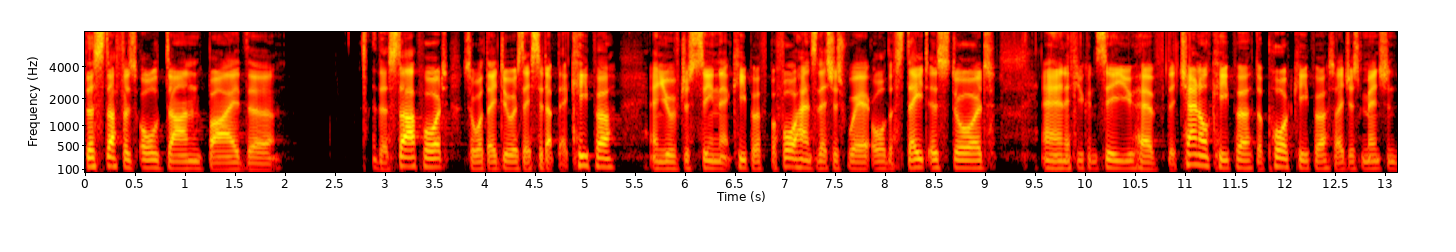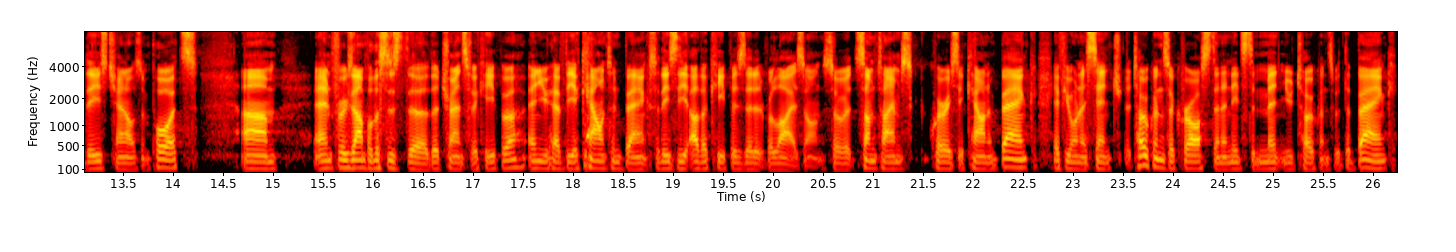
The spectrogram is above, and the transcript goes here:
this stuff is all done by the, the starport. So what they do is they set up their keeper, and you've just seen that keeper beforehand, so that's just where all the state is stored. And if you can see, you have the channel keeper, the port keeper, so I just mentioned these channels and ports. Um, and for example, this is the, the transfer keeper, and you have the account and bank. So these are the other keepers that it relies on. So it sometimes queries the account and bank. If you want to send tokens across, then it needs to mint new tokens with the bank,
